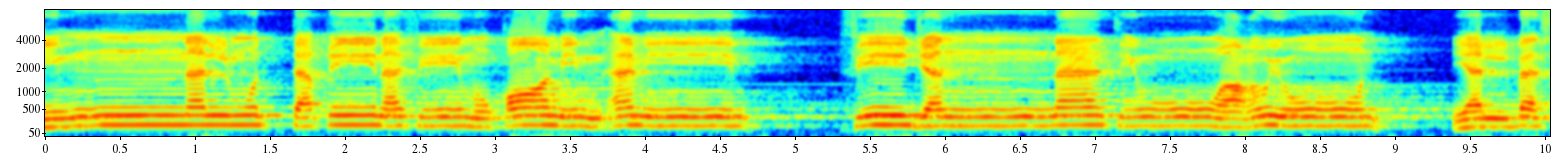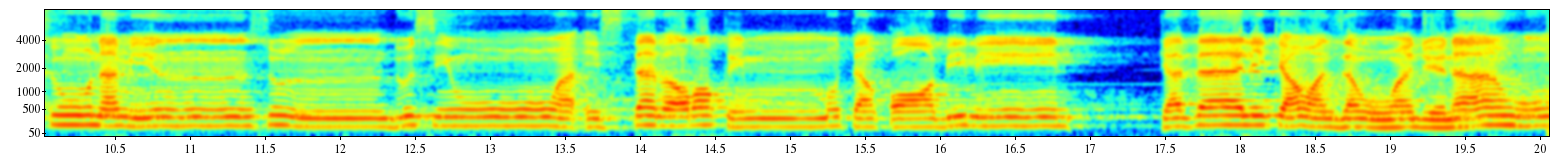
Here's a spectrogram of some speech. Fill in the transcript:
إن المتقين في مقام أمين في جنات وعيون يلبسون من سندس واستبرق متقابلين. كذلك وزوجناهم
